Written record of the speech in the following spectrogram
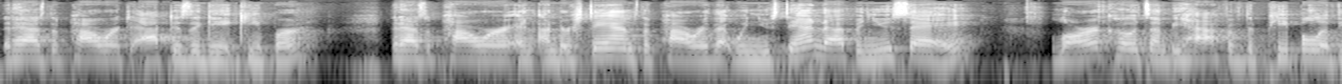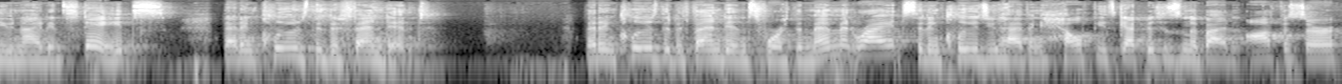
that has the power to act as a gatekeeper, that has a power and understands the power that when you stand up and you say, Laura Coates on behalf of the people of the United States, that includes the defendant. That includes the defendant's Fourth Amendment rights. It includes you having healthy skepticism about an officer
